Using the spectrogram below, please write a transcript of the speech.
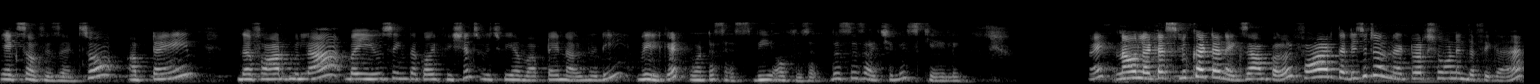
X of Z. So obtain the formula by using the coefficients which we have obtained already we'll get what is sb of z this is actually scaling. Right? Now let us look at an example for the digital network shown in the figure.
